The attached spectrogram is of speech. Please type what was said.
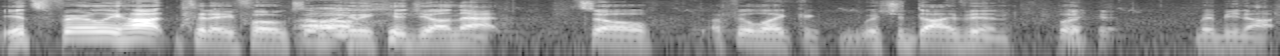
it's fairly hot today, folks. I'm not Oh. going to kid you on that. So I feel like we should dive in, but maybe not.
